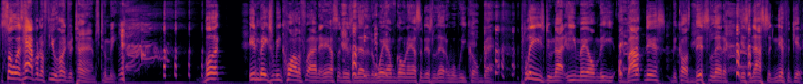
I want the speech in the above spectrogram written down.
so it's happened a few hundred times to me. but it makes me qualified to answer this letter the way I'm going to answer this letter when we come back. Please do not email me about this because this letter is not significant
